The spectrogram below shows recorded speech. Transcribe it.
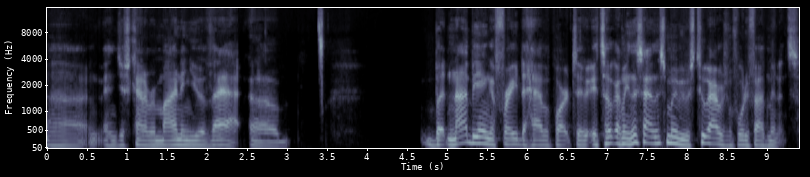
uh, and just kind of reminding you of that. Uh, but not being afraid to have a part two. It's. I mean this this movie was two hours and forty five minutes,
